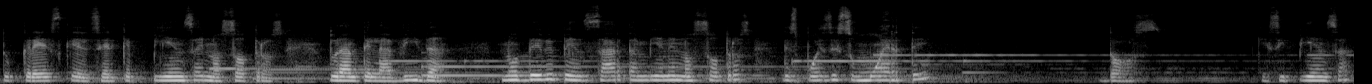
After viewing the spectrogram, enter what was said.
¿Tú crees que el ser que piensa en nosotros durante la vida no debe pensar también en nosotros después de su muerte? 2. Que si piensa,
